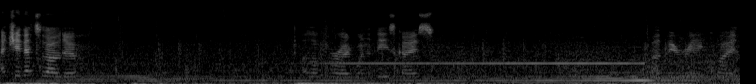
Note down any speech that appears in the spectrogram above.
Actually, that's what I'll do. I'll override one of these guys. Be really quiet.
